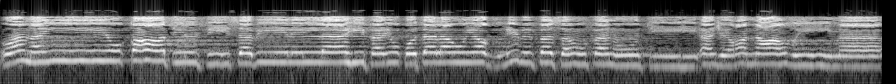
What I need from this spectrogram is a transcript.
ومن يقاتل في سبيل الله فيقتل أو يغلب فسوف نوتيه أجرا عظيما.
